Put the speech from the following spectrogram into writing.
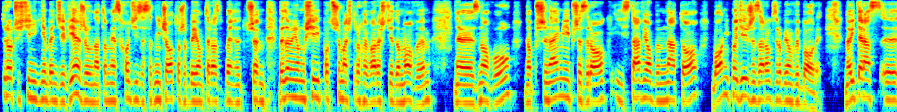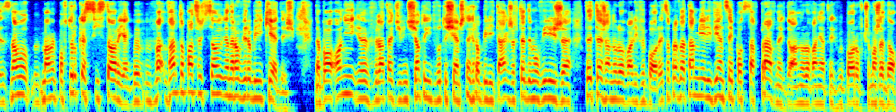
które oczywiście nikt nie będzie wierzył, natomiast chodzi zasadniczo o to, żeby ją teraz będą ją musieli podtrzymać trochę w areszcie domowym znowu, no przynajmniej przez rok i stać stawiałbym na to, bo oni powiedzieli, że za rok zrobią wybory. No i teraz y, znowu mamy powtórkę z historii, jakby wa warto patrzeć, co generałowie robili kiedyś. No bo oni w latach 90. i 2000 robili tak, że wtedy mówili, że te też anulowali wybory. Co prawda tam mieli więcej podstaw prawnych do anulowania tych wyborów, czy może do,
